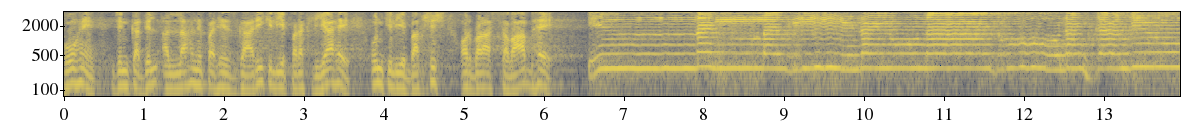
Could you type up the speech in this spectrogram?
وہ ہیں جن کا دل اللہ نے پرہیزگاری کے لیے پرکھ لیا ہے۔ ان کے لیے بخشش اور بڑا ثواب ہے۔ ان الذين ينادونك من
